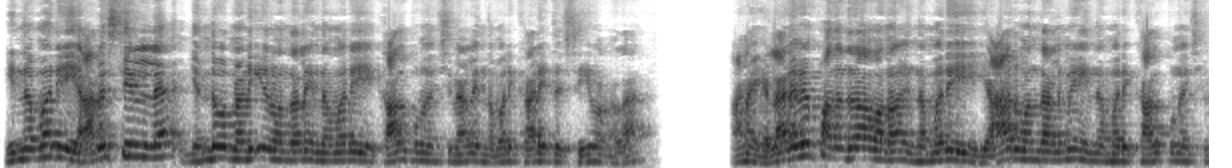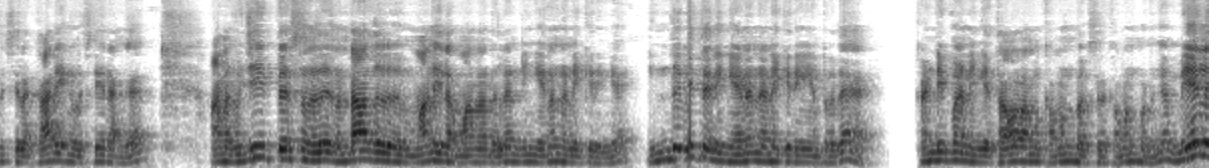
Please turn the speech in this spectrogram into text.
இந்த மாதிரி அரசியல்ல எந்த ஒரு நடிகர் வந்தாலும் இந்த மாதிரி கால் புணர்ச்சினால இந்த மாதிரி காரியத்தை செய்வாங்களா? ஆனா எல்லாருமே பார்த்துட்டு தான் வரோம். இந்த மாதிரி யார் வந்தாலுமே இந்த மாதிரி காழ்ப்புணர்ச்சியில் சில காரியங்களை செய்யறாங்க ஆனா விஜய் பேசுனது ரெண்டாவது மாநில மாநாடுல நீங்க என்ன நினைக்கிறீங்க? இந்த விஷயத்தை நீங்க என்ன நினைக்கிறீங்கன்றத கண்டிப்பா நீங்க தவறாம கமெண்ட் பாக்ஸ்ல கமெண்ட் பண்ணுங்க. மேல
